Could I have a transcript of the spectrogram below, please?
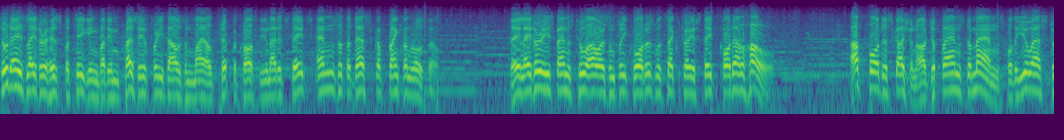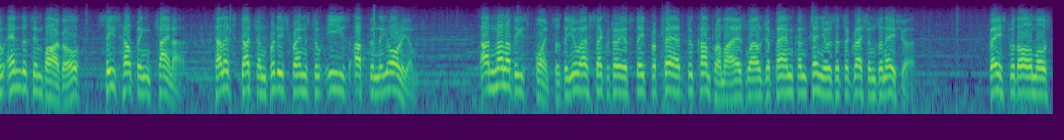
Two days later, his fatiguing but impressive 3,000 mile trip across the United States ends at the desk of Franklin Roosevelt. Day later, he spends two hours and three quarters with Secretary of State Cordell Hull. Up for discussion are Japan's demands for the U.S. to end its embargo, cease helping China, tell its Dutch and British friends to ease up in the Orient. On none of these points is the U.S. Secretary of State prepared to compromise while Japan continues its aggressions in Asia. Faced with almost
